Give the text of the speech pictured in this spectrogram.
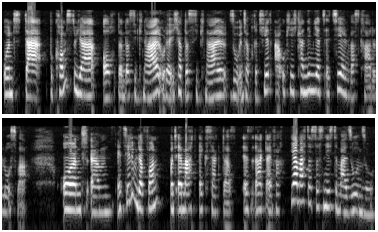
Und da bekommst du ja auch dann das Signal oder ich habe das Signal so interpretiert, ah, okay, ich kann dem jetzt erzählen, was gerade los war. Und ähm, erzähle ihm davon und er macht exakt das. Er sagt einfach, ja, mach das das nächste Mal so und so.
